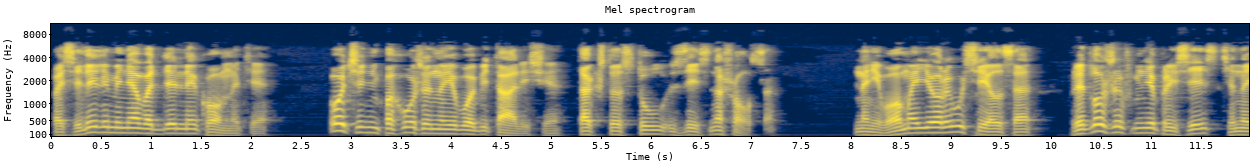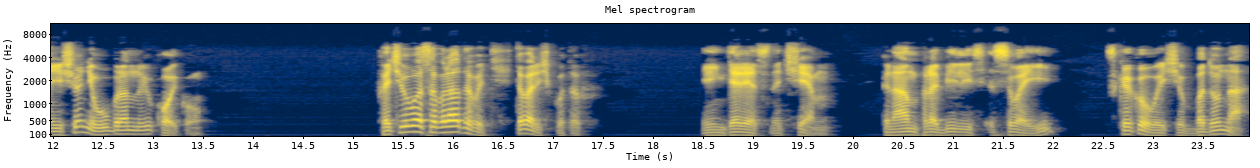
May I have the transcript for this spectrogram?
Поселили меня в отдельной комнате, очень похоже на его обиталище, так что стул здесь нашелся. На него майор и уселся, предложив мне присесть на еще не убранную койку. «Хочу вас обрадовать, товарищ Кутов». «Интересно, чем? К нам пробились свои? С какого еще бадуна?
